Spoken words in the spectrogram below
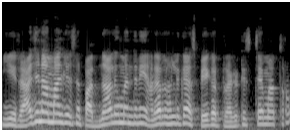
ఈ రాజీనామాలు చేసిన పద్నాలుగు మందిని అనర్హులుగా స్పీకర్ ప్రకటిస్తే మాత్రం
